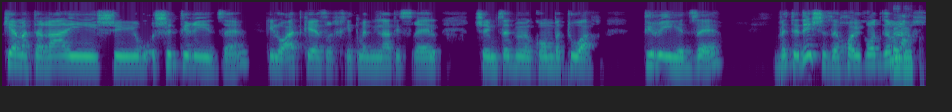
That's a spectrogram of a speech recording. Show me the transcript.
כי המטרה היא ש... שתראי את זה, כאילו את כאזרחית מדינת ישראל שנמצאת במקום בטוח, תראי את זה, ותדעי שזה יכול לקרות גם בדיוק. לך.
